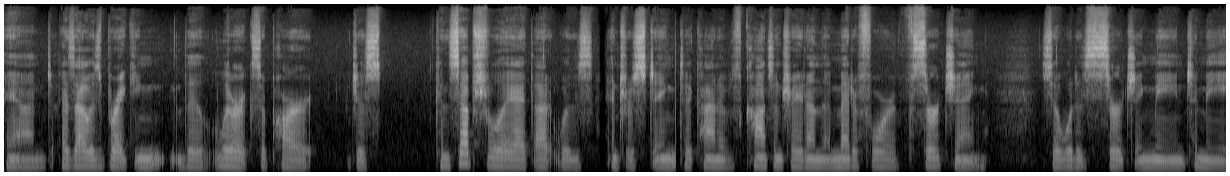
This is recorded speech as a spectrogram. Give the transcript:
And as I was breaking the lyrics apart, just conceptually, I thought it was interesting to kind of concentrate on the metaphor of searching. So, what does searching mean to me?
